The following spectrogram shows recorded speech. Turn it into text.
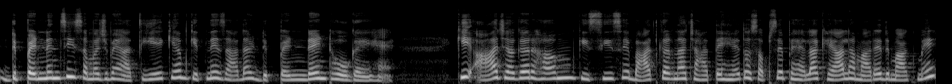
डिपेंडेंसी समझ में आती है कि हम कितने ज़्यादा डिपेंडेंट हो गए हैं। कि आज अगर हम किसी से बात करना चाहते हैं तो सबसे पहला ख्याल हमारे दिमाग में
